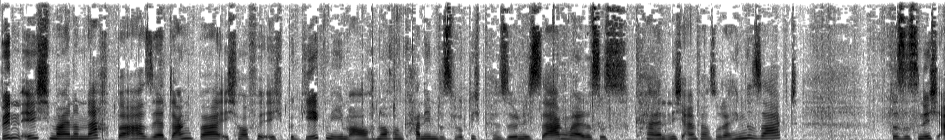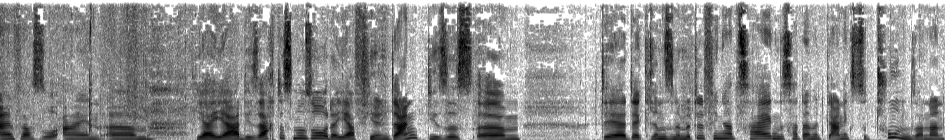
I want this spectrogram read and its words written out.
bin ich meinem Nachbar sehr dankbar. Ich hoffe, ich begegne ihm auch noch und kann ihm das wirklich persönlich sagen, weil das ist kein, nicht einfach so dahingesagt. Das ist nicht einfach so ein, ähm, ja, ja, die sagt es nur so oder ja, vielen Dank. Dieses, ähm, der, der grinsende Mittelfinger zeigen, das hat damit gar nichts zu tun, sondern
